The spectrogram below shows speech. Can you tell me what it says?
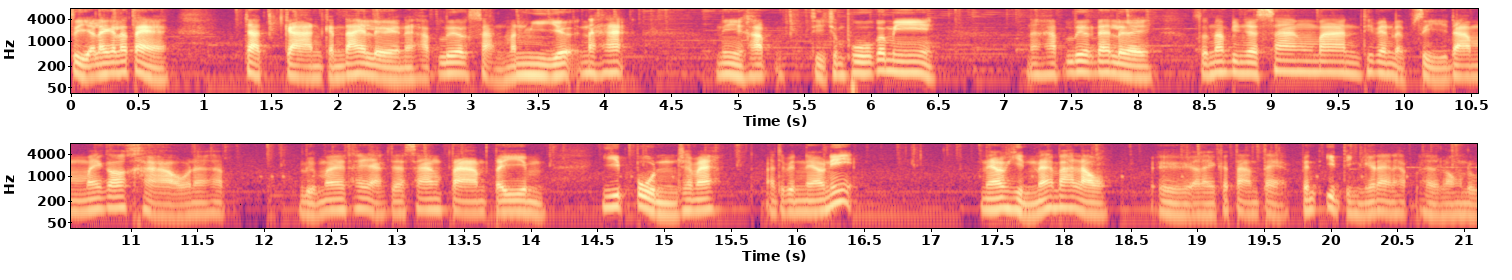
สีอะไรก็แล้วแต่จัดการกันได้เลยนะครับ เลือกสรรมันมีเยอะนะฮะนี่ครับสีชมพูก็มีนะครับ เลือกได้เลยส่วนมากบิมจะสร้างบ้านที่เป็นแบบสีดำไม่ก็ขาวนะครับ หรือไม่ถ้าอยากจะสร้างตามธีมญี่ปุ่นใช่ไหมอาจจะเป็นแนวนี้ แนวหินไหมบ้านเราเอออะไรก็ตามแต่เป็นอิฐอย่างนี้ก็ได้นะครับเออลองดู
